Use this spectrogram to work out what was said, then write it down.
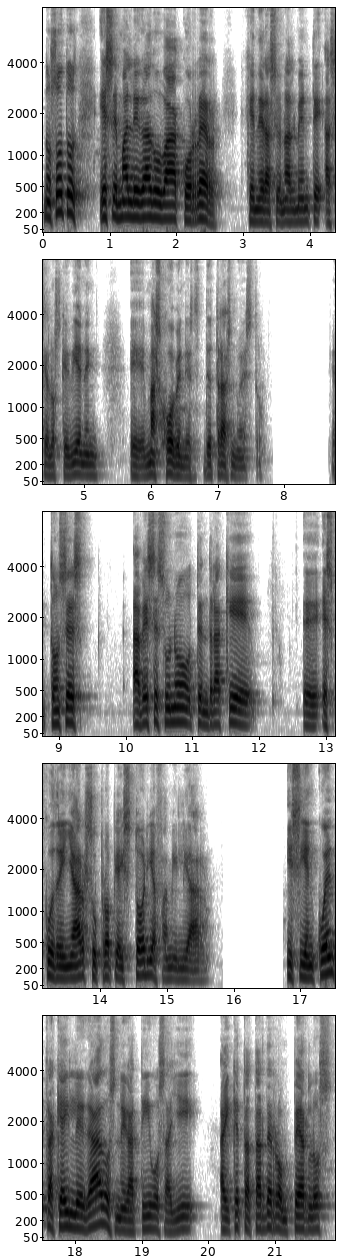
nosotros, ese mal legado va a correr generacionalmente hacia los que vienen eh, más jóvenes detrás nuestro. Entonces, a veces uno tendrá que eh, escudriñar su propia historia familiar. Y si encuentra que hay legados negativos allí, hay que tratar de romperlos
